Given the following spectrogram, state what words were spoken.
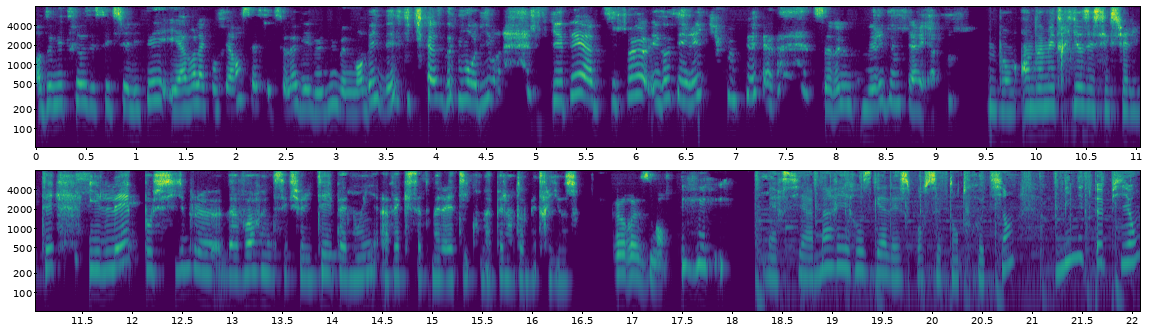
endométriose et sexualité. Et avant la conférence, la sexologue est venue me demander une efficace de mon livre, ce qui était un petit peu ésotérique, mais ça mérite de me faire rire. Bon, endométriose et sexualité, il est possible d'avoir une sexualité épanouie avec cette maladie qu'on appelle endométriose. Heureusement. Merci à Marie-Rose Gallès pour cet entretien. Minute Papillon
